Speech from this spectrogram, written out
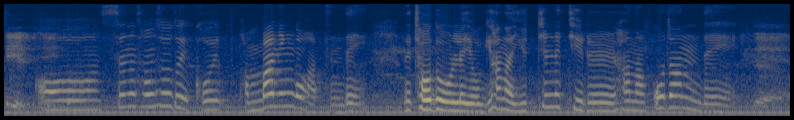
KLPG. 어, 쓰는 선수도 거의 반반인 것 같은데 근데 저도 원래 여기 하나 유틸리티를 하나 꽂았는데 네.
